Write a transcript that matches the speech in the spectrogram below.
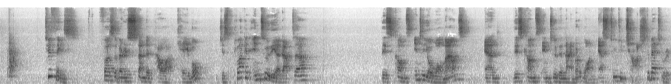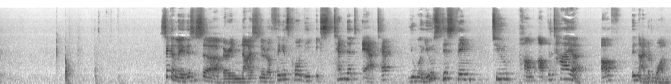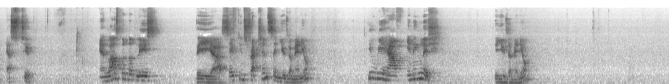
two things. First, a very standard power cable. Just plug it into the adapter. This comes into your wall mount and this comes into the 9.1 S2 to charge the battery. Secondly, this is a very nice little thing. It's called the extended air tap. You will use this thing to pump up the tire of the 9.1 S2. And last but not least, the uh, safety instructions and user manual. Here we have in English the user manual.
